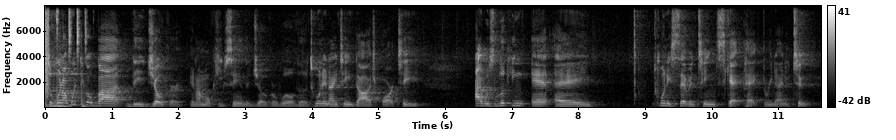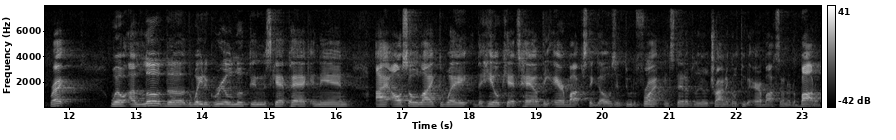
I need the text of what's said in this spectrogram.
So when I went to go buy the Joker, and I'm gonna keep saying the Joker, well, the 2019 Dodge RT, I was looking at a 2017 Scat Pack 392, right? Well, I love the, the way the grill looked in the Scat Pack, and then I also like the way the Hellcats have the airbox that goes in through the front instead of you know, trying to go through the airbox under the bottom.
